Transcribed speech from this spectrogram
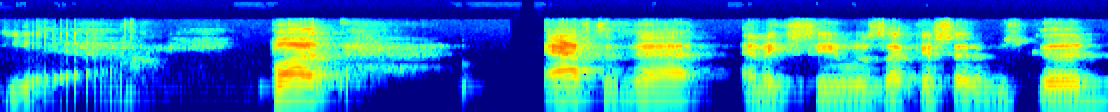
Yeah. But after that, NXT was like I said, it was good.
